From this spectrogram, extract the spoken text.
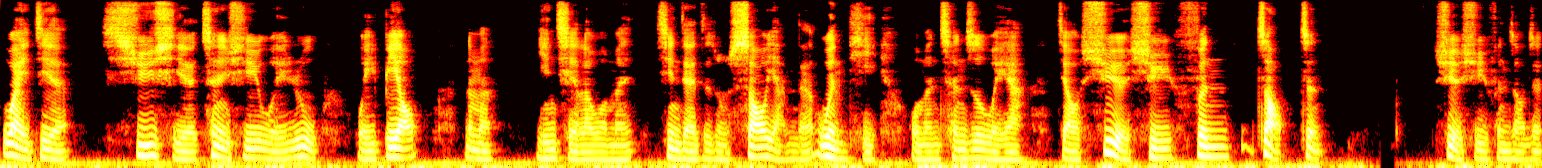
外界虚邪趁虚为入为标，那么引起了我们现在这种瘙痒的问题，我们称之为啊叫血虚风燥症。血虚风燥症，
